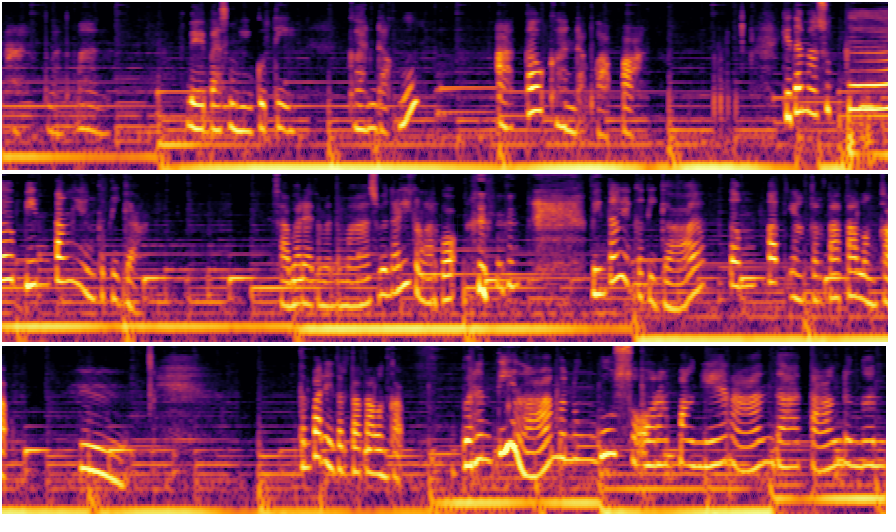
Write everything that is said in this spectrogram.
Nah teman-teman bebas mengikuti kehendakmu atau kehendak Bapa. Kita masuk ke bintang yang ketiga Sabar ya teman-teman, sebentar lagi kelar kok. Bintang yang ketiga, tempat yang tertata lengkap. Hmm. Tempat yang tertata lengkap. Berhentilah menunggu seorang pangeran datang dengan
